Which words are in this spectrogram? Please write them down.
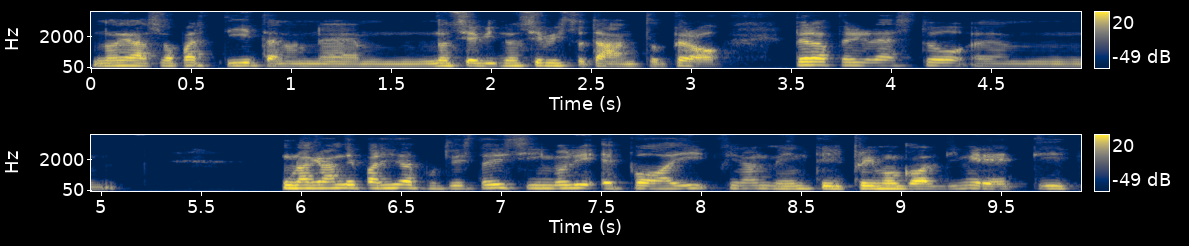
non è la sua partita, non, ehm, non si è, non si è visto tanto, però, però per il resto ehm, una grande partita dal punto di vista dei singoli e poi finalmente il primo gol di Miretti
